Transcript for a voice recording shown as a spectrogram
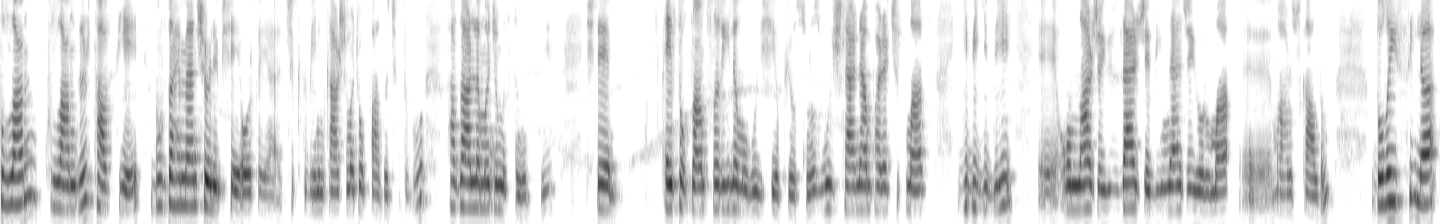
Kullan, kullandır, tavsiye et. Burada hemen şöyle bir şey ortaya çıktı. Benim karşıma çok fazla çıktı bu. Pazarlamacı mısınız siz? İşte ev toplantılarıyla mı bu işi yapıyorsunuz? Bu işlerden para çıkmaz gibi gibi e, onlarca, yüzlerce, binlerce yoruma e, maruz kaldım. Dolayısıyla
